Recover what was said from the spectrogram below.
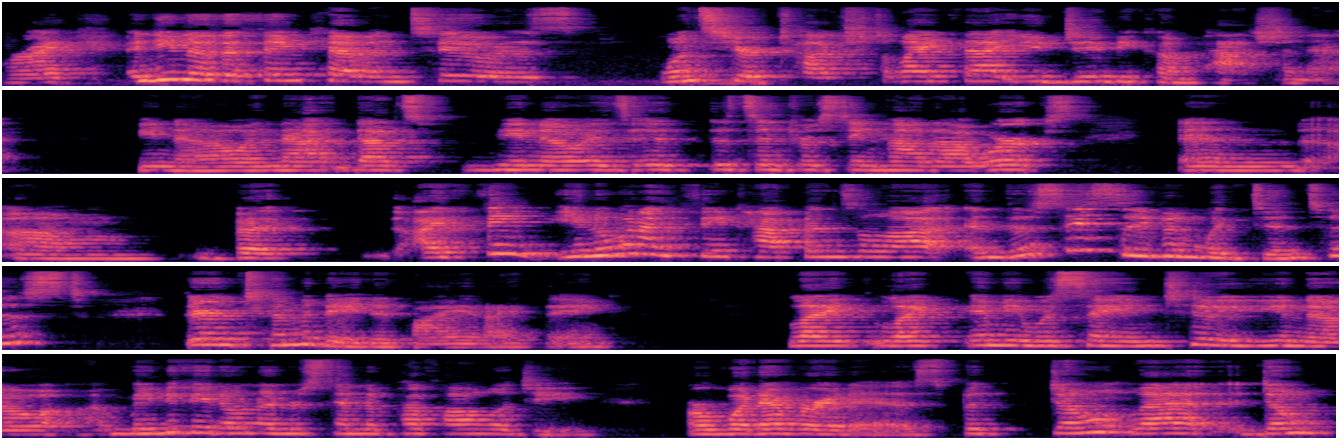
Right. And you know, the thing, Kevin, too, is once you're touched like that, you do become passionate, you know, and that that's, you know, it's, it, it's interesting how that works. And, um, but I think, you know what I think happens a lot, and this is even with dentists, they're intimidated by it, I think. Like, like Emmy was saying too, you know, maybe they don't understand the pathology or whatever it is but don't let don't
